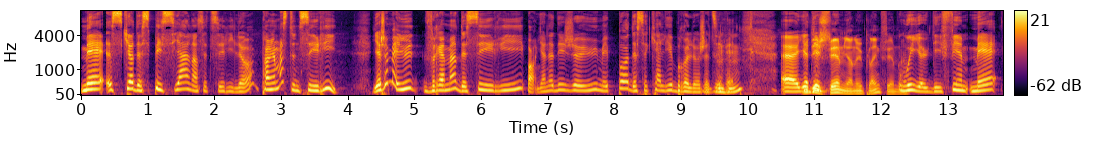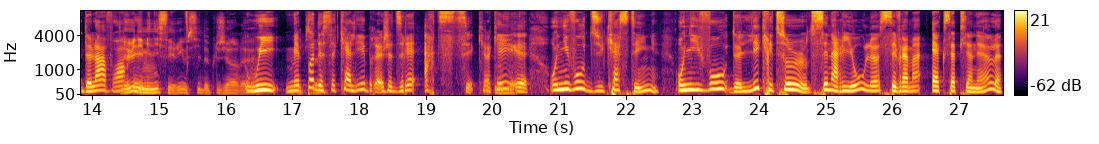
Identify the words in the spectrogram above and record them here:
Mais ce qu'il y a de spécial dans cette série-là, premièrement, c'est une série. Il n'y a jamais eu vraiment de série. Bon, il y en a déjà eu, mais pas de ce calibre-là, je dirais. Mhm. Euh, Il y a des des- films, il y en a eu plein de films. là. Oui, il y a eu des films, mais de là à voir Il y a eu une- des mini-séries aussi de plusieurs. euh, Oui, mais pas de ce calibre, je dirais, artistique. OK? Mhm. Euh, au niveau du casting, au niveau de l'écriture du scénario, là, c'est vraiment exceptionnel.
